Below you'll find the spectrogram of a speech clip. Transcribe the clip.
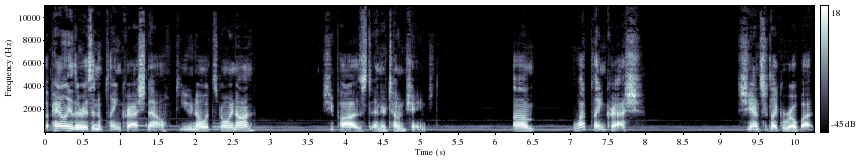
apparently there isn't a plane crash now. Do you know what's going on? She paused and her tone changed. Um, what plane crash? She answered like a robot.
